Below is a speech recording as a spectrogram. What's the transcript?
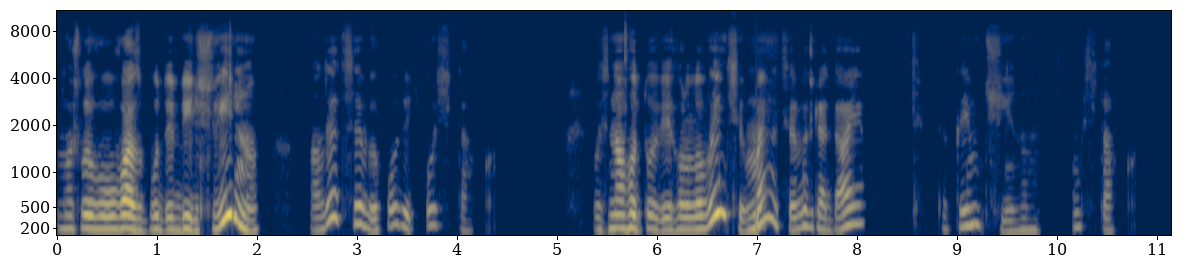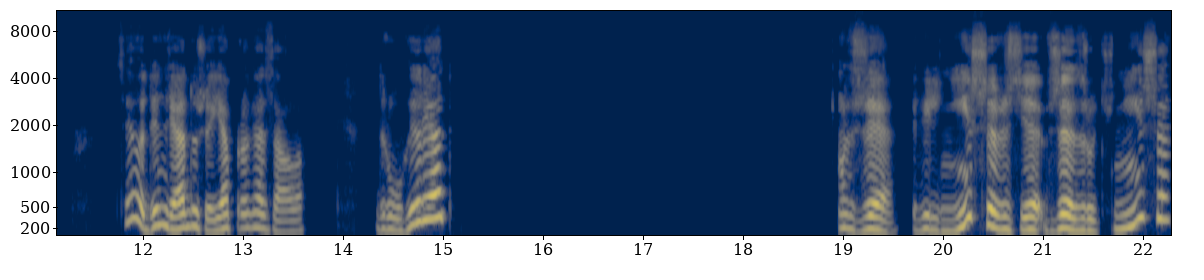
Можливо, у вас буде більш вільно, але це виходить ось так. Ось на готовій горловинці в мене це виглядає таким чином. Ось так. Це один ряд уже я пров'язала. Другий ряд вже вільніше, вже, вже зручніше,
